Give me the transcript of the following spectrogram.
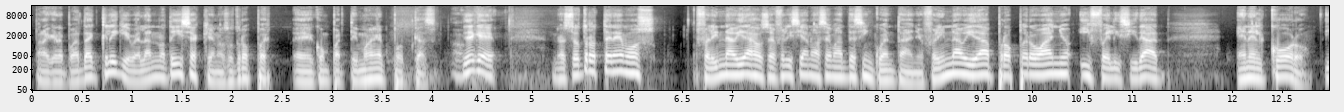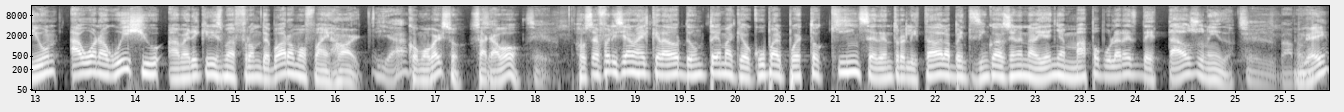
para que le puedas dar clic y ver las noticias que nosotros pues eh, compartimos en el podcast. Dice que nosotros tenemos Feliz Navidad José Feliciano hace más de 50 años. Feliz Navidad, próspero año y felicidad en el coro. Y un I wanna wish you a Merry Christmas from the bottom of my heart. Como verso, se acabó. Sí. José Feliciano es el creador de un tema que ocupa el puesto 15 dentro del listado de las 25 canciones navideñas más populares de Estados Unidos. Sí, papi. ¿Ok?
